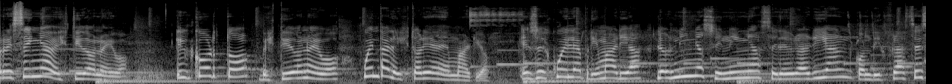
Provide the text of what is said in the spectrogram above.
Reseña Vestido Nuevo. El corto Vestido Nuevo cuenta la historia de Mario. En su escuela primaria, los niños y niñas celebrarían con disfraces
